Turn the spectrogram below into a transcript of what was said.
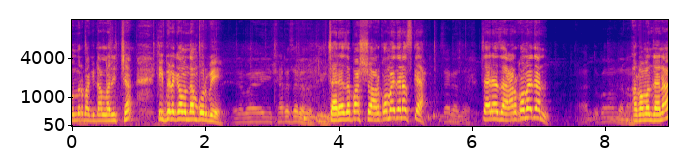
বন্ধুরা বাকি ডাল্লার ইচ্ছা। এই পেটা কেমন দাম পড়বে? চার হাজার পাঁচশো। আর কমাই দেন আজকে? চার হাজার। আর কমাই দেন? আর কমান যায় না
